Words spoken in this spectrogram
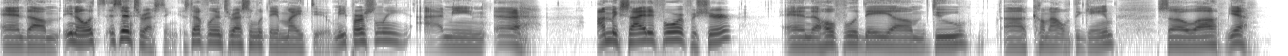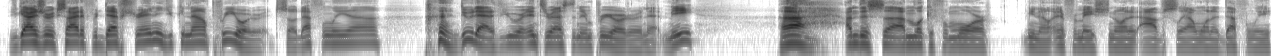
and um, you know, it's it's interesting. It's definitely interesting what they might do. Me personally, I mean, ugh, I'm excited for it for sure, and uh, hopefully they um do uh, come out with the game. So uh, yeah, you guys are excited for Death Stranding, you can now pre-order it. So definitely uh do that if you were interested in pre-ordering that. Me, uh, I'm just uh, I'm looking for more you know information on it obviously i want to definitely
